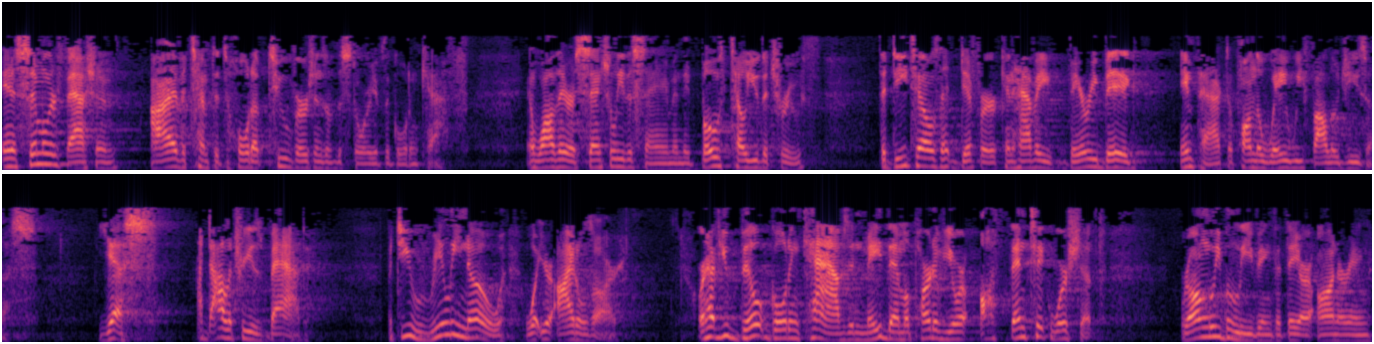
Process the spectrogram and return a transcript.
In a similar fashion, I've attempted to hold up two versions of the story of the golden calf. And while they're essentially the same and they both tell you the truth, the details that differ can have a very big impact upon the way we follow Jesus. Yes, idolatry is bad. But do you really know what your idols are? Or have you built golden calves and made them a part of your authentic worship, wrongly believing that they are honoring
